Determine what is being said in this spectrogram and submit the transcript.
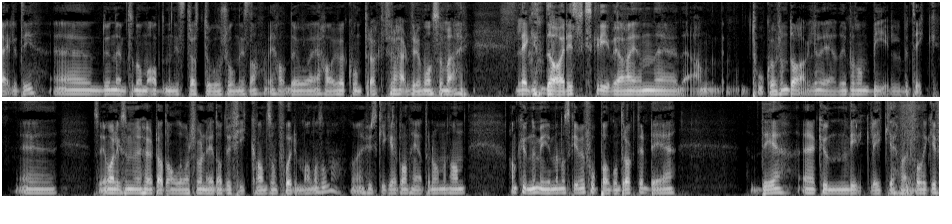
deilig tid. Eh, du nevnte noe om administrasjon i stad. Jeg har jo en kontrakt fra Elverum òg som er legendarisk skrevet av en eh, tok over som daglig leder på sånn bilbutikk. Eh, så vi var liksom hørt at alle var så fornøyde at vi fikk han som formann og sånn. Jeg husker ikke helt hva han heter nå, men han, han kunne mye. Men å skrive fotballkontrakter, det, det eh, kunne han virkelig ikke. I hvert fall ikke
